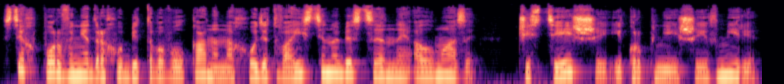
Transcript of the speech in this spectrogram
С тех пор в недрах убитого вулкана находят воистину бесценные алмазы – чистейшие и крупнейшие в мире.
